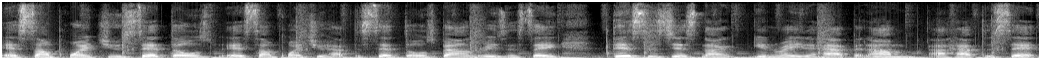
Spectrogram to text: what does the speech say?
at some point you set those, at some point you have to set those boundaries and say, this is just not getting ready to happen. I'm I have to set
